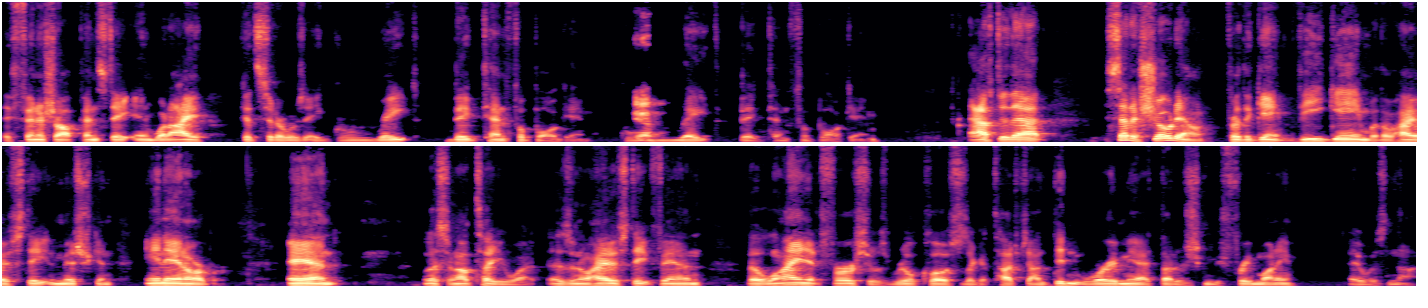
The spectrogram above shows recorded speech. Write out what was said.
They finish off Penn State in what I consider was a great Big Ten football game. Great yeah. Big Ten football game. After that, set a showdown for the game, the game with Ohio State and Michigan in Ann Arbor. And listen, I'll tell you what, as an Ohio State fan, the line at first, it was real close. It was like a touchdown. Didn't worry me. I thought it was just going to be free money. It was not.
